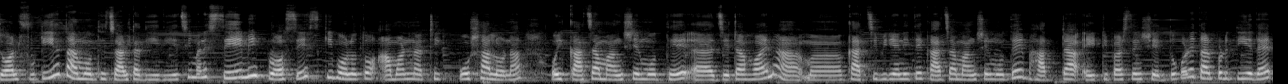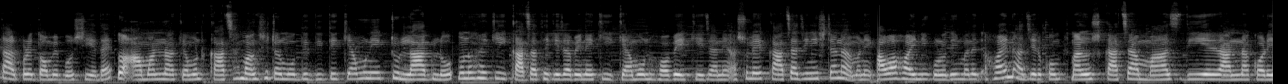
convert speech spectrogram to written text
জল ফুটিয়ে তার মধ্যে চালটা দিয়ে দিয়েছি। মানে সেমই প্রসেস কি বলতো? আমার না ঠিক পোষালো না। ওই কাঁচা মাংসের মধ্যে যেটা হয় না কাচ্চি বিরিয়ানিতে কাঁচা মাংসের মধ্যে ভাতটা এইটি পার্সেন্ট সেদ্ধ করে তারপরে দিয়ে দেয়, তারপরে দমে বসিয়ে দেয়। তো আমার না কেমন কাঁচা মাংসটার মধ্যে দিতে কেমন একটু লাগল। মনে হয় কি কাঁচা থেকে যাবে নাকি? কেমন হবে কে জানে। আসলে কাঁচা জিনিসটা না মানে খাওয়া হয়নি কোনোদিন। মানে হয় না যেরকম মানুষ কাঁচা মাছ দিয়ে রান্না করে,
